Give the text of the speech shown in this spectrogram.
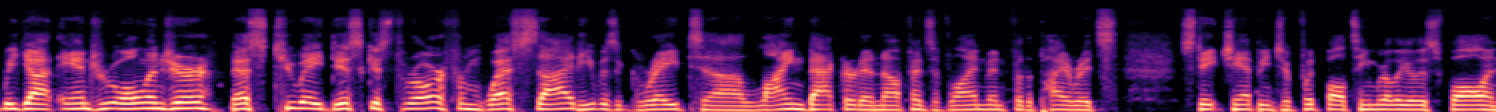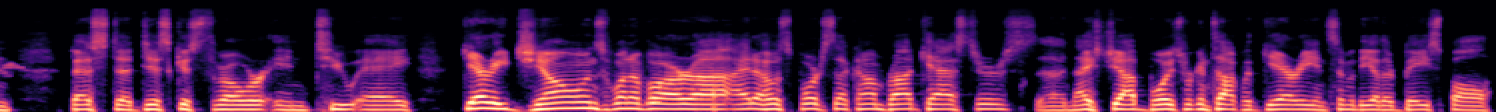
we got Andrew Ollinger, best two-way discus thrower from West Side. He was a great uh, linebacker and offensive lineman for the Pirates state championship football team earlier this fall, and best uh, discus thrower in 2A. Gary Jones, one of our uh, IdahoSports.com broadcasters. Uh, nice job, boys. We're going to talk with Gary and some of the other baseball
